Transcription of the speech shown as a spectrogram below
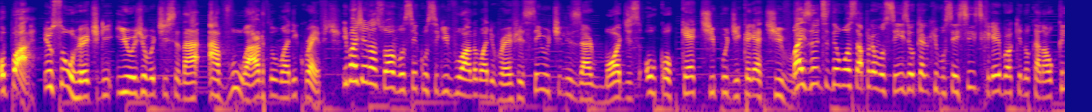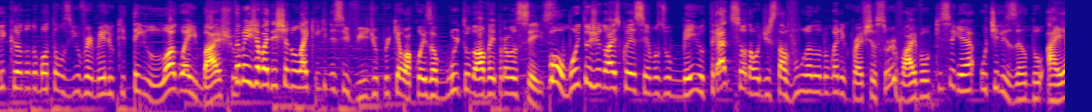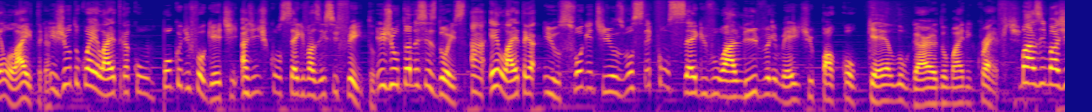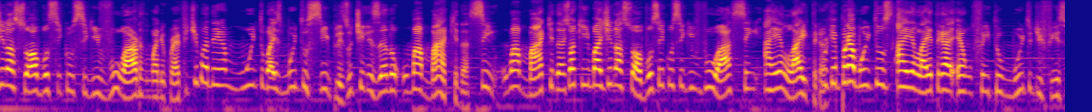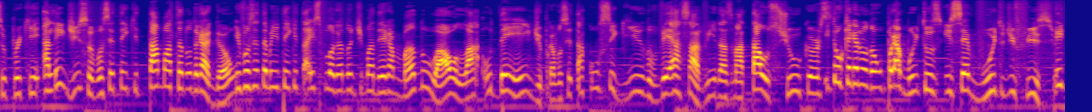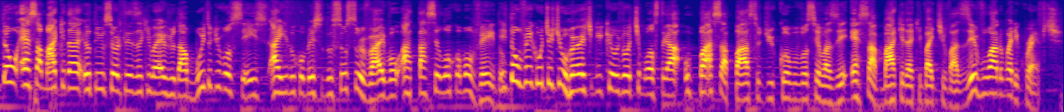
Opa, eu sou o Hurtig e hoje eu vou te ensinar a voar no Minecraft. Imagina só você conseguir voar no Minecraft sem utilizar mods ou qualquer tipo de criativo. Mas antes de eu mostrar pra vocês, eu quero que vocês se inscrevam aqui no canal clicando no botãozinho vermelho que tem logo aí embaixo. Também já vai deixando um like aqui nesse vídeo porque é uma coisa muito nova aí pra vocês. Bom, muitos de nós conhecemos o meio tradicional de estar voando no Minecraft Survival, que seria utilizando a Elytra. E junto com a Elytra, com um pouco de foguete, a gente gente consegue fazer esse feito. E juntando esses dois, a Elytra e os foguetinhos, você consegue voar livremente para qualquer lugar do Minecraft. Mas imagina só você conseguir voar no Minecraft de maneira muito, mas muito simples, utilizando uma máquina. Sim, uma máquina, só que imagina só, você conseguir voar sem a Elytra. Porque para muitos, a Elytra é um feito muito difícil, porque além disso, você tem que estar tá matando o dragão, e você também tem que estar tá explorando de maneira manual lá o DM end para você tá conseguindo ver as savinas, matar os shulkers. Então, querendo ou não, para muitos isso é muito difícil. Então, essa máquina eu tenho certeza que vai ajudar muito de vocês aí no começo do seu survival a tá se locomovendo. Então, vem com o Tio Hurting que eu vou te mostrar o passo a passo de como você fazer essa máquina que vai te fazer voar no Minecraft.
